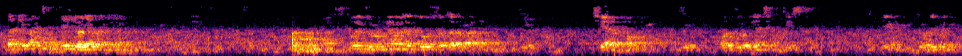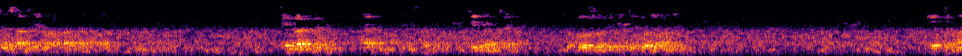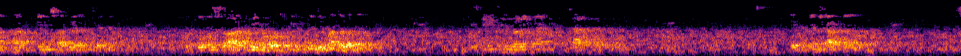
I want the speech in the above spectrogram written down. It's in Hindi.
तकरीबन छत्तीस जोड़ियाँ बनी हैं। कोई जुड़ने वाले दो सौ जी। छह अरबों और जोड़ियाँ छत्तीस। एक जोड़ी में कितने साथी तीन रखते तीन रखे तो दो सौ की कितनी जोड़ियाँ बनी एक जमात में तीन साथी रखे हैं। तो दो सौ आदमी हो कितनी जमातें रखते एक में चार करो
